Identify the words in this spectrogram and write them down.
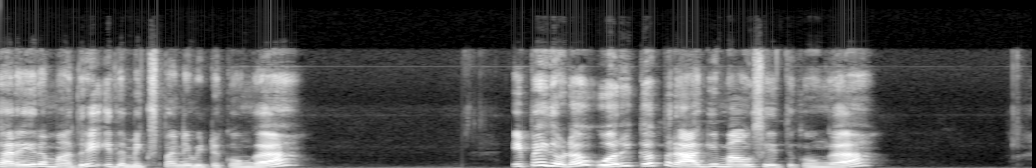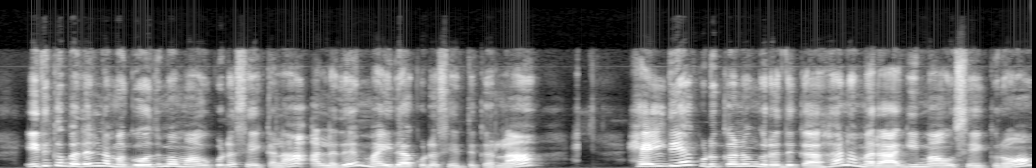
கரையிற மாதிரி இதை மிக்ஸ் பண்ணி விட்டுக்கோங்க. இப்போ இதோட ஒரு கப் ராகி மாவு சேர்த்துக்கோங்க. இதுக்கு பதில் நம்ம கோதுமை மாவு கூட சேர்க்கலாம் அல்லது மைதா கூட சேர்த்துக்கலாம். ஹெல்த்தியாக கொடுக்கணுங்கிறதுக்காக நம்ம ராகி மாவு சேர்க்குறோம்.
